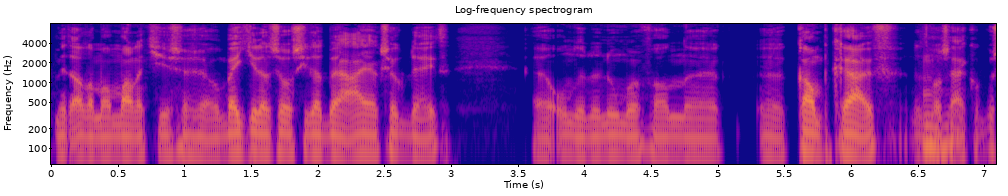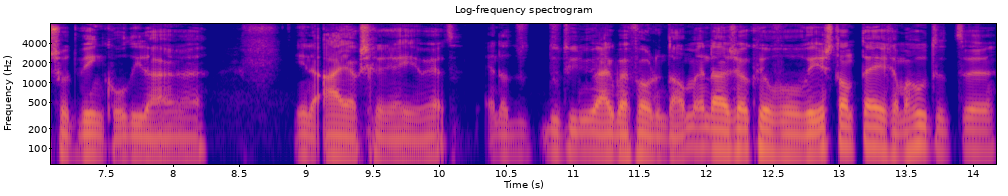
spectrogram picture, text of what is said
Met allemaal mannetjes en zo. Een beetje dat, zoals hij dat bij Ajax ook deed. onder de noemer van Kamp Kruif. Dat was mhm. eigenlijk ook een soort winkel die daar in Ajax gereden werd. En dat doet hij nu eigenlijk bij Volendam. En daar is ook heel veel weerstand tegen. Maar goed, het,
